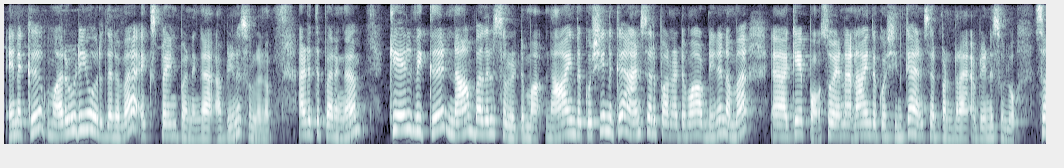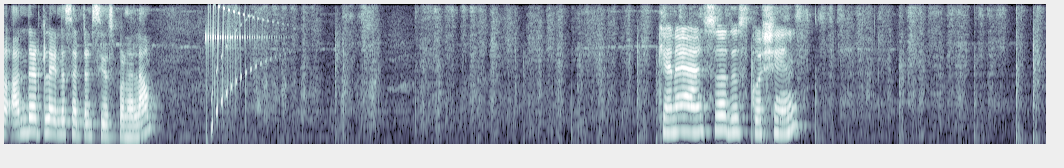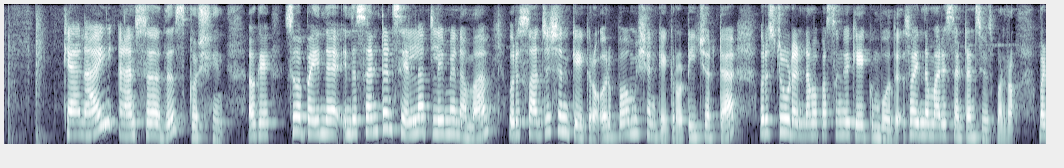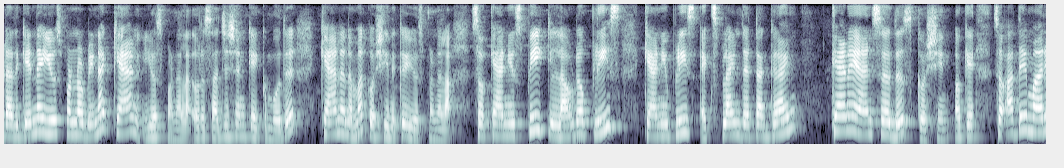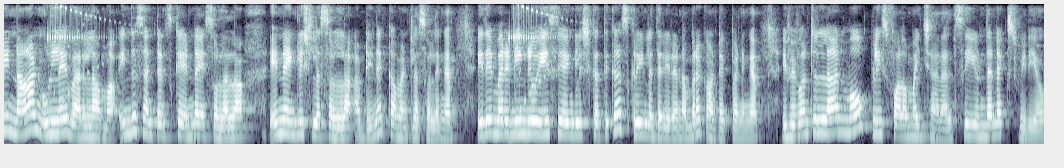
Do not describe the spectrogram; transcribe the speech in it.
எனக்கு மறுபடியும் ஒரு தடவை எக்ஸ்பிளைன் பண்ணுங்கள் அப்படின்னு சொல்லணும். அடுத்து பாருங்கள் கேள்விக்கு நான் பதில் சொல்லட்டுமா? நான் இந்த கொஷினுக்கு ஆன்சர் பண்ணட்டுமா அப்படின்னு நம்ம கேட்போம். ஸோ என்ன நான் இந்த கொஷினுக்கு ஆன்சர் பண்ணுறேன் அப்படின்னு சொல்லுவோம். ஸோ அந்த இடத்துல என்ன சென்டென்ஸ் யூஸ் பண்ணலாம்? Can I answer this question? Can I answer this question okay so இப்போ இந்த இந்த சென்டென்ஸ் எல்லாத்துலேயுமே நம்ம ஒரு சஜஷன் கேட்குறோம் ஒரு பெர்மிஷன் கேட்குறோம் டீச்சர்கிட்ட ஒரு ஸ்டூடெண்ட் நம்ம பசங்க கேட்கும்போது ஸோ இந்த மாதிரி சென்டென்ஸ் யூஸ் பண்ணுறோம் பட் அதுக்கு என்ன யூஸ் பண்ணோம் அப்படின்னா கேன் யூஸ் பண்ணலாம். ஒரு சஜஷன் கேட்கும்போது கேனை நம்ம கொஷினுக்கு யூஸ் பண்ணலாம். So can you speak louder please can you please explain that again can I answer this question okay so அதே மாதிரி நான் உள்ளே வரலாமா? இந்த சென்டென்ஸ்க்கு என்ன சொல்லலாம்? என்ன இங்கிலீஷில் சொல்லலாம் அப்படின்னு கமெண்ட்டில் சொல்லுங்கள் இதே மாதிரி நீங்களும் ஈஸியாக இங்கிலீஷ் கற்றுக்க ஸ்க்ரீனில் தெரியிற நம்பரை காண்டாக்ட் பண்ணுங்கள் if you want to learn more please follow my channel see you in the next video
